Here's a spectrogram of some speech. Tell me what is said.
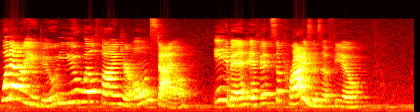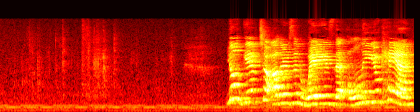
Whatever you do, you will find your own style, even if it surprises a few. You'll give to others in ways that only you can,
